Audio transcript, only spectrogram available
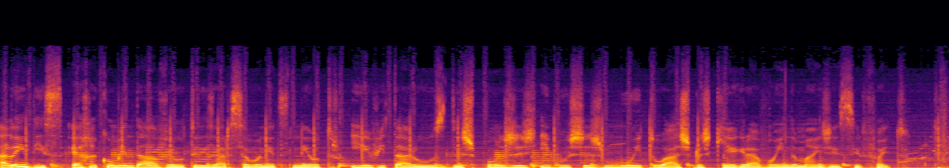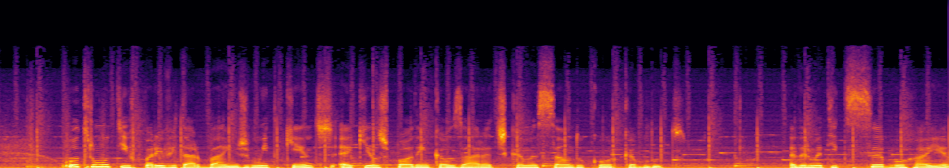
Além disso, é recomendável utilizar sabonete neutro e evitar o uso de esponjas e buchas muito ásperas que agravam ainda mais esse efeito. Outro motivo para evitar banhos muito quentes é que eles podem causar a descamação do couro cabeludo. A dermatite seborreia,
